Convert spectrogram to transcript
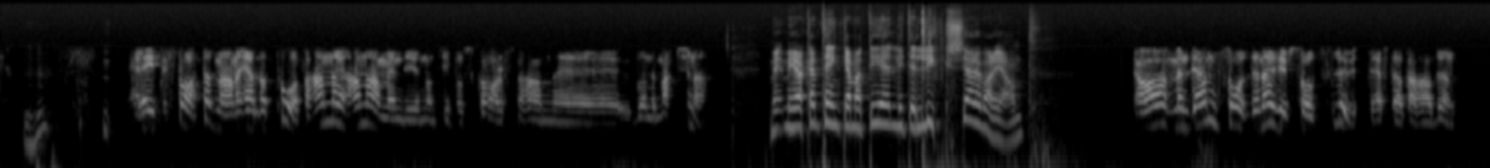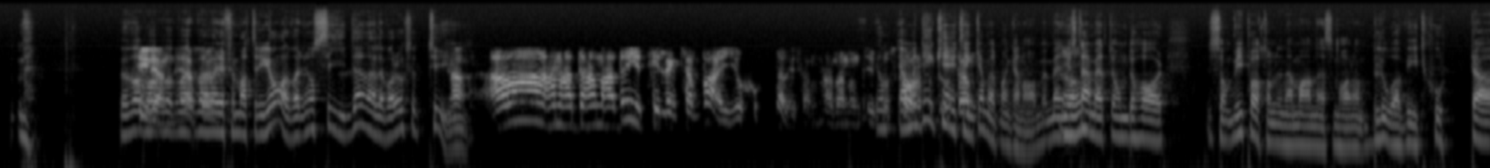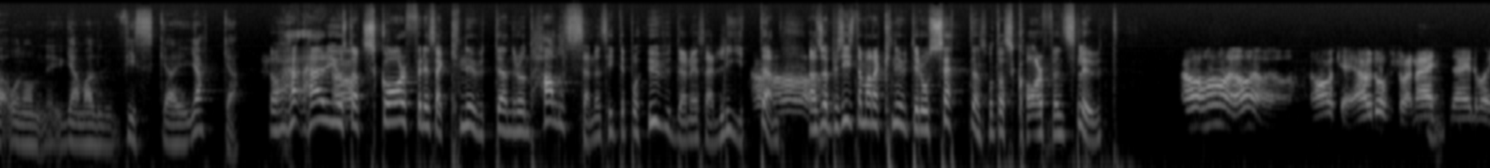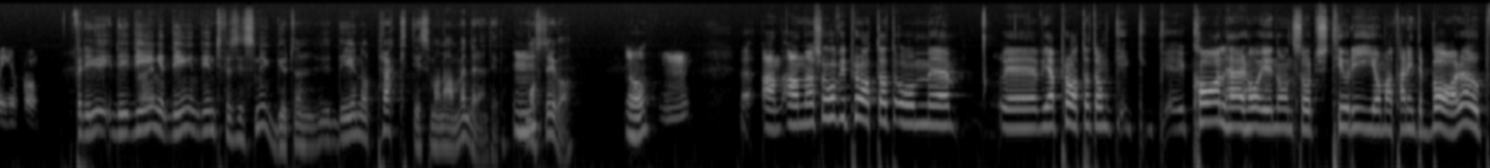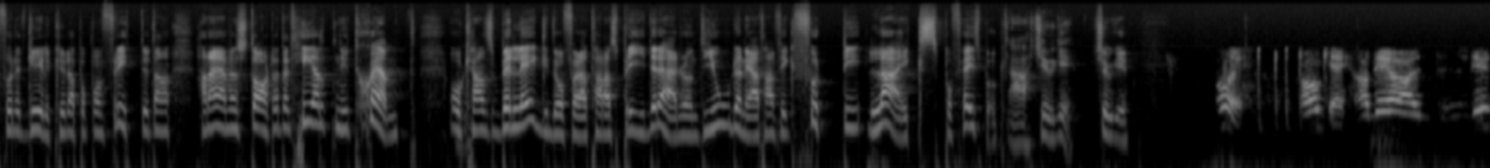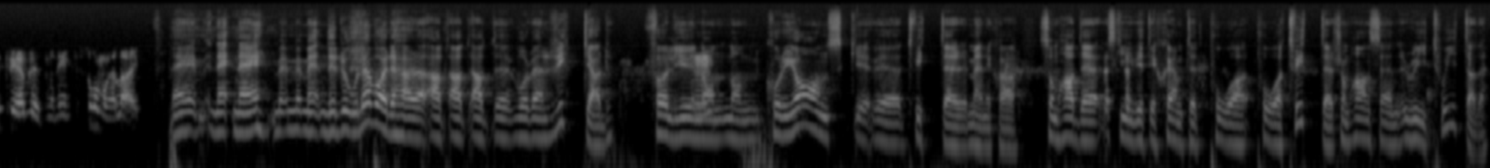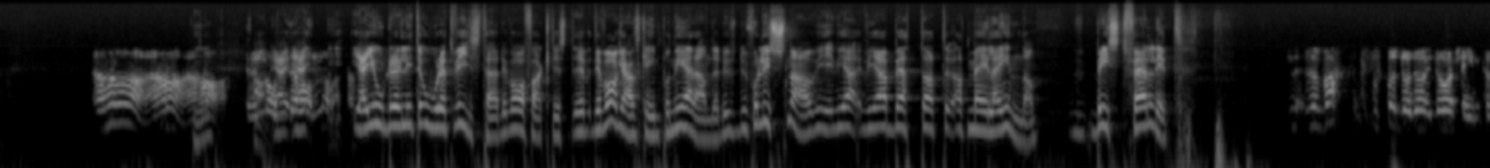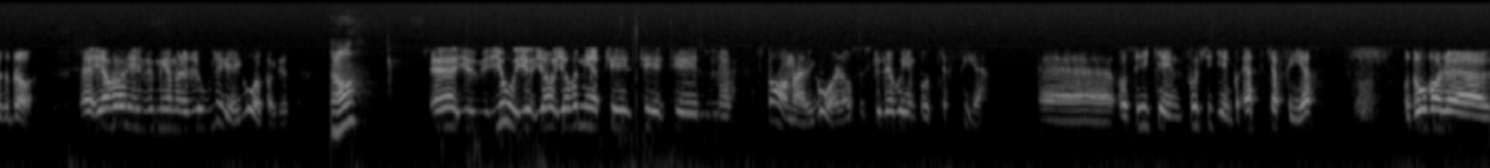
Eller inte startat, men han har eldat på. För han, har- han använder ju någon typ av scarf när han, eh, under matcherna. Men, men jag kan tänka mig att det är en lite lyxigare variant. Ja, men den, så, den har ju typ sålt slut efter att han hade den. Men vad, vad, vad, vad alltså. var det för material? Var det någon siden eller var det också tyg? Ja, ah, han, hade, han hade ju till en kavaj och skjorta liksom. Hade han någon typ av Jo, scarf. ja men det kan jag ju tänka mig att man kan ha. Men men just Ja. det här med att om du har, som vi pratade om den här mannen som har någon blåvit skjorta och någon gammal fiskarjacka. Ja, här, här är just Ja. att scarfen är så här knuten runt halsen, den sitter på huden och är så här liten. Aha. Alltså precis när man har knutit rosetten så tar scarfen slut. Jaha, ja, ja, ja. Ja, okej. Ja, då förstår jag. Nej, nej, det var ingen sån. För det är ju det, det är ju inget, det är, det är inte för att se snygg ut, utan det- det är ju något praktiskt som man använder den till. Mm. Måste det vara. Ja. Mm. An annars så har vi pratat om... Eh, eh, vi har pratat om... Karl här har ju någon sorts teori om att han inte bara har uppfunnit grillkrydda på pommes frites, utan han har även startat ett helt nytt skämt. Och hans belägg då för att han har spridit det här runt jorden är att han fick 40 likes på Facebook. Ah, 20. 20. Oj. Ja, Okej. Ja, det, har- det är trevligt, men det är inte så många likes. Nej, men- nej, nej men, men, men det roliga var ju det här att, att, att, eh, vår vän Rickard följer ju Mm. någon, någon koreansk eh, Twitter-människa som hade skrivit det skämtet på, på Twitter som han sen retweetade. Jaha, jaha, jaha. Ja, jag, jag, alltså. jag gjorde det lite orättvist här, det var faktiskt, det, det var ganska imponerande. Du, du får lyssna, vi, vi, har, vi har bett att, att mejla in dem. Bristfälligt. Men Va? Då, då, då, då är det inte så bra. Eh, Jag var ju med om en rolig grej igår faktiskt. Ja. Eh, jo, jag, jag var ner till, till, till stan här igår och så skulle jag gå in på ett café. Eh, och så gick jag in, först gick jag in på ett café och då var det,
